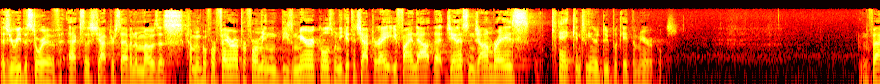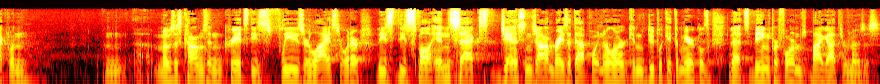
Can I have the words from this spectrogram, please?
As you read the story of Exodus chapter 7 and Moses coming before Pharaoh performing these miracles, when you get to chapter 8, you find out that Jannes and Jambres can't continue to duplicate the miracles. In fact, when, when uh, Moses comes and creates these fleas or lice or whatever, these, these small insects, Jannes and Jambres at that point no longer can duplicate the miracles that's being performed by God through Moses.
